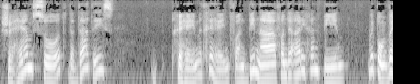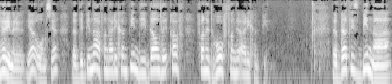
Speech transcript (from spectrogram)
Shehem sod, dat dat is geheim, het geheim van Bina, van de Arichanpin. We, we herinneren ja, ons, ja, dat de Bina van de Arichanpin, die dalde af van het hoofd van de Arichanpin. Dat dat is Bina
